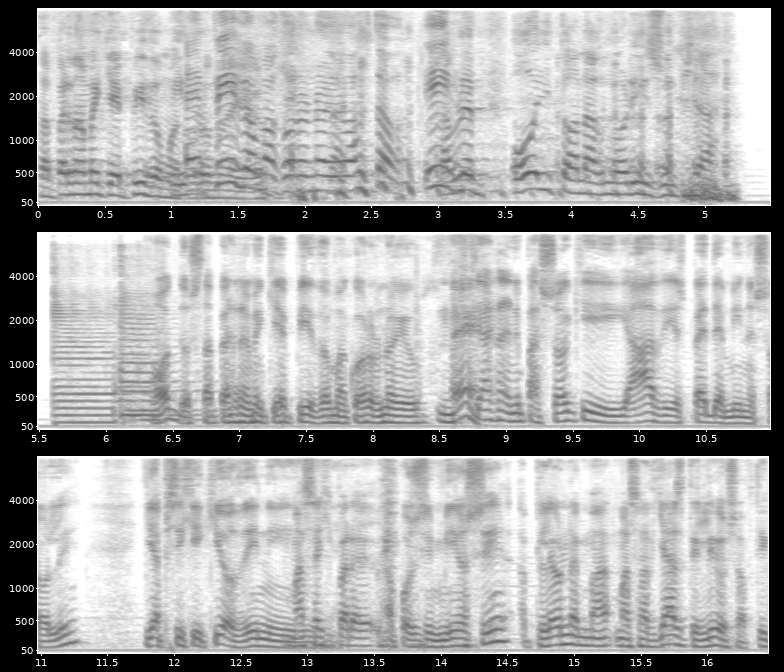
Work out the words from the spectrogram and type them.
Θα παίρναμε και επίδομα. κορονοϊό. Επίδομα κορονοϊό αυτό. Θα Είναι. βλέπ, όλοι το αναγνωρίζουν πια. Όντως θα παίρναμε και επίδομα κορονοϊού. Ναι. Θα φτιάχναν οι Πασόκοι άδειες πέντε μήνες όλοι για ψυχική οδύνη Μας έχει παρε- αποζημίωση. Πλέον ε, μα μας αδειάζει τελείως αυτή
